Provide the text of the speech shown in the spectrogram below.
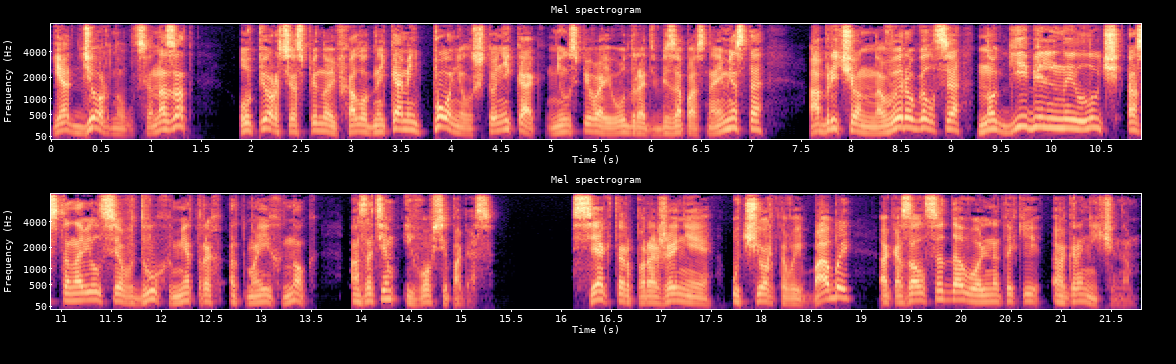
Я дернулся назад, уперся спиной в холодный камень, понял, что никак не успеваю удрать в безопасное место — обреченно выругался, но гибельный луч остановился в двух метрах от моих ног, а затем и вовсе погас. Сектор поражения у чертовой бабы оказался довольно-таки ограниченным.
